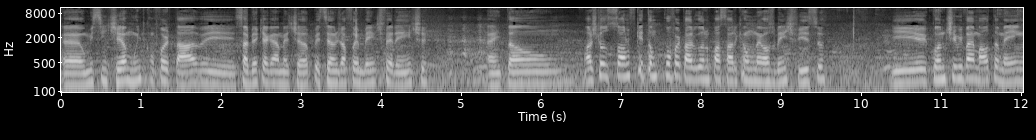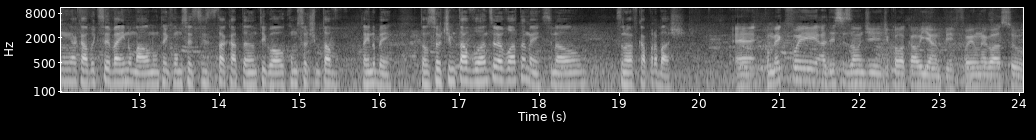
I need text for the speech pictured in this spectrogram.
É, eu me sentia muito confortável e sabia que ia ganhar matchup. Esse ano já foi bem diferente. É, então, acho que eu só não fiquei tão confortável no ano passado, que é um negócio bem difícil. E quando o time vai mal também, acaba que você vai indo mal. Não tem como você se destacar tanto, igual como seu time tá, tá indo bem. Então, se seu time tá voando, você vai voar também, senão, senão vai ficar para baixo. É, como é que foi a decisão de, de colocar o Yamp? Foi um negócio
